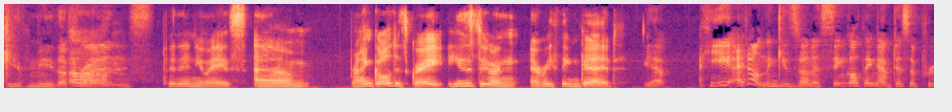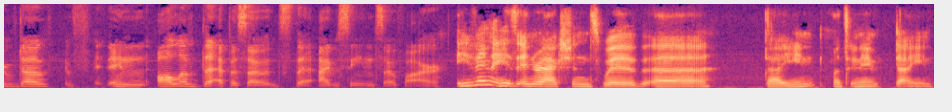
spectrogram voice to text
Give me the Oh. friends. But anyways, um Ryan Gold is great. He's doing everything good. Yep. He, I don't think he's done a single thing I've disapproved of in all of the episodes that I've seen so far. Even his interactions with uh Dain, what's her name? Dain,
